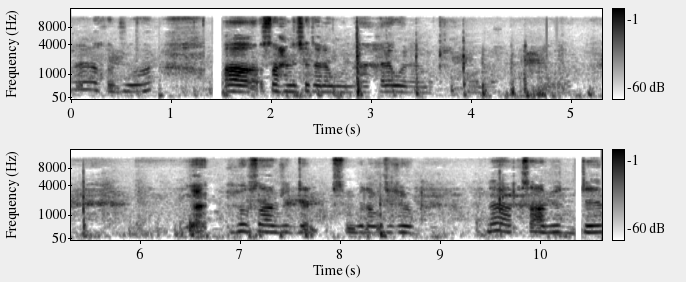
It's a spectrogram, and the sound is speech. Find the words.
ناخذ جوا. آه صح نسيت ألون ألون المكان والله يعني هو صعب جدا. بسم الله لا صعب جدا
